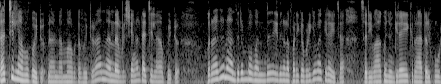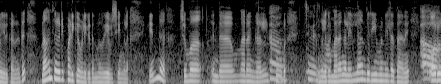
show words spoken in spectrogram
டச் இல்லாமல் போயிட்டு நான் அம்மா விட்ட போயிட்டு அந்த அந்த விஷயங்கள் டச் இல்லாமல் போயிட்டு பிறகு நான் திரும்ப வந்து இதுகளை படிக்க படிக்க வா கிரகிச்சா சரி வா கொஞ்சம் கிரகிக்கிற ஆற்றல் கூட இருக்கான்னுட்டு நான் தேடி படிக்க வலிக்கிட்டேன் நிறைய விஷயங்களை. என்ன? சும்மா இந்த மரங்கள் பூக்கள் எங்களுக்கு மரங்கள் எல்லாம் தெரியும் தானே. ஒரு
